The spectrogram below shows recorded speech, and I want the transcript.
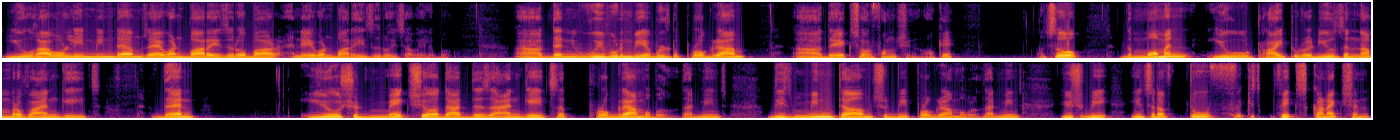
you have only min terms A1 bar A0 bar and A1 bar A0 is available. Uh, then we wouldn't be able to program uh, the XOR function okay. So the moment you try to reduce the number of AND gates then you should make sure that these AND gates are programmable that means these min terms should be programmable that means you should be instead of two fixed, fixed connection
